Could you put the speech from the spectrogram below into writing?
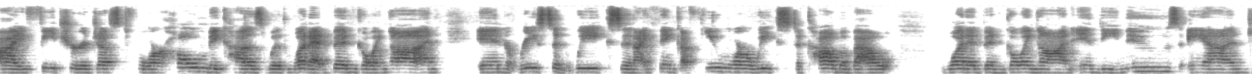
I feature just for home because with what had been going on in recent weeks, and I think a few more weeks to come about what had been going on in the news and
